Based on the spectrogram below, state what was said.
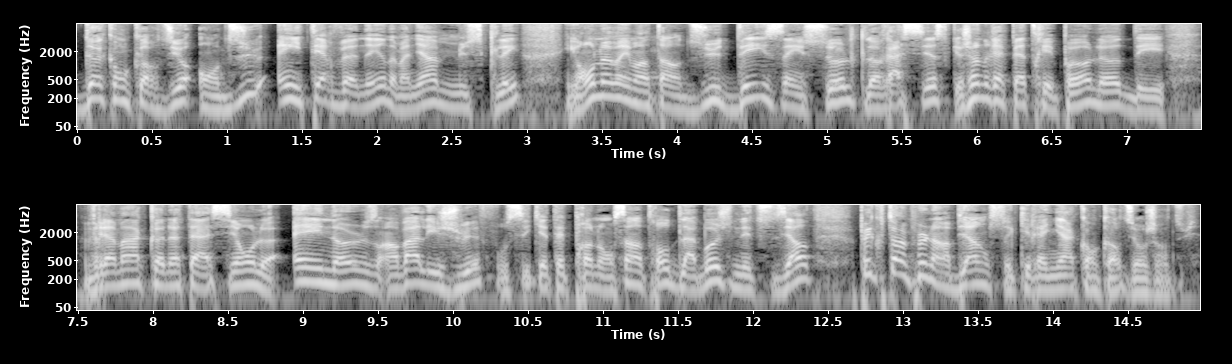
de Concordia ont dû intervenir de manière musclée et on a même entendu des insultes là, racistes que je ne répéterai pas là, des vraiment connotations là, haineuses envers les juifs aussi qui étaient prononcées entre autres de la bouche d'une étudiante. On peut écouter un peu l'ambiance qui régnait à Concordia aujourd'hui.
